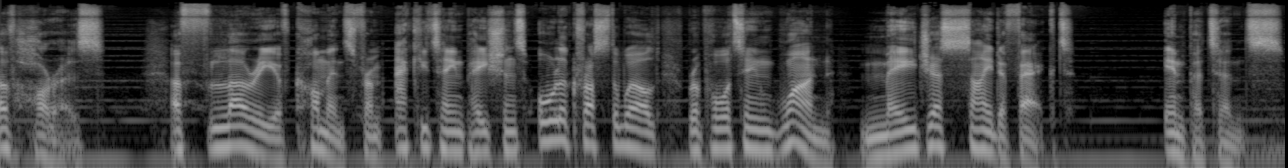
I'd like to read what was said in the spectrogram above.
of horrors. A flurry of comments from Accutane patients all across the world reporting one major side effect impotence.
